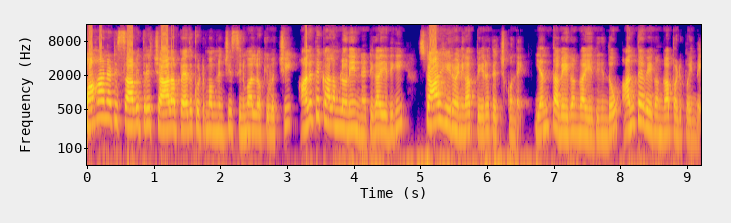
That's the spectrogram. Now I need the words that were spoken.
మహానటి సావిత్రి చాలా పేద కుటుంబం నుంచి సినిమాల్లోకి వచ్చి అనతి కాలంలోనే నటిగా ఎదిగి స్టార్ హీరోయిన్గా పేరు తెచ్చుకుంది. ఎంత వేగంగా ఎదిగిందో అంతే వేగంగా పడిపోయింది.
